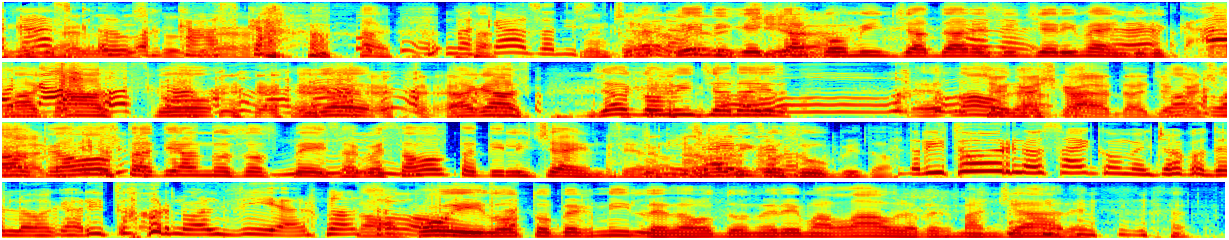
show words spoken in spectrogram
Una Casa casca, di una discografica. casca. una casa di Non Eh, c'era scuola. vedi che già comincia a dare Eh, suggerimenti eh, la casco eh, la casco già comincia a dare Oh. Eh, Laura, cascata, c'è la- cascata. l'altra volta ti hanno sospesa, questa volta ti licenziano, te lo Licenziano. dico subito. Ritorno, sai come il gioco dell'oca, ritorno al via un'altra No, volta. poi l'8 per 1000 lo doneremo a Laura per mangiare.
